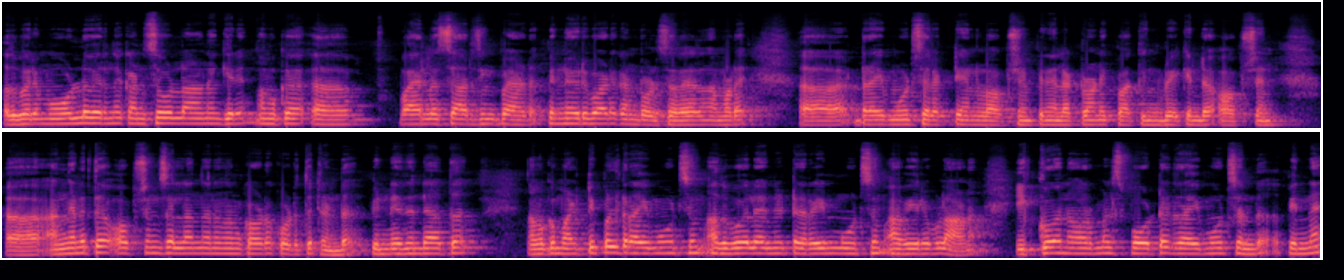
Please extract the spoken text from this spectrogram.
അതുപോലെ മുകളിൽ വരുന്ന കൺസോളിലാണെങ്കിൽ നമുക്ക് വയർലെസ് ചാർജിങ് പാഡ് പിന്നെ ഒരുപാട് കൺട്രോൾസ് അതായത് നമ്മുടെ ഡ്രൈവ് മോഡ് സെലക്ട് ചെയ്യാനുള്ള ഓപ്ഷൻ പിന്നെ ഇലക്ട്രോണിക് പാർക്കിംഗ് ബ്രേക്കിന്റെ ഓപ്ഷൻ. അങ്ങനത്തെ ഓപ്ഷൻസ് എല്ലാം തന്നെ നമുക്ക് അവിടെ കൊടുത്തിട്ടുണ്ട്. പിന്നെ ഇതിന്റെ അകത്ത് നമുക്ക് മൾട്ടിപ്പിൾ ഡ്രൈവ് മോഡ്സും അതുപോലെ തന്നെ ടെറൈൻ മോഡ്സും അവൈലബിൾ ആണ്. Eco normal sport drive modes ഉണ്ട്. പിന്നെ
